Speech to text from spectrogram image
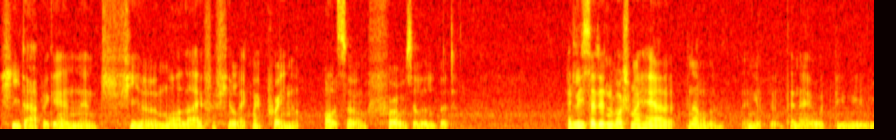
heat up again and feel more alive. I feel like my brain also froze a little bit. At least I didn't wash my hair now, and then I would be really...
